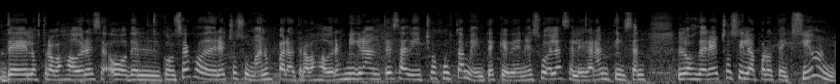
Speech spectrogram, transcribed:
de los trabajadores o del Consejo de Derechos Humanos para Trabajadores Migrantes, ha dicho justamente que Venezuela se le garantizan los derechos y la protección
